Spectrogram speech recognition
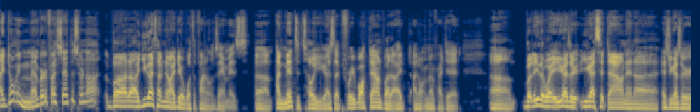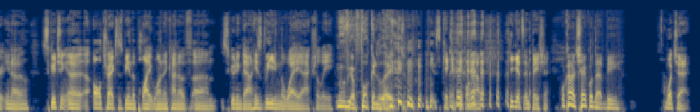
I don't remember if I said this or not, but uh, you guys have no idea what the final exam is. Um, I meant to tell you guys that before you walked down, but I I don't remember if I did. Um, but either way, you guys are you guys sit down and uh, as you guys are you know scooching, uh, tracks is being the polite one and kind of um, scooting down. He's leading the way actually. Move your fucking legs. He's kicking people now. he gets impatient. What kind of check would that be? What check?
